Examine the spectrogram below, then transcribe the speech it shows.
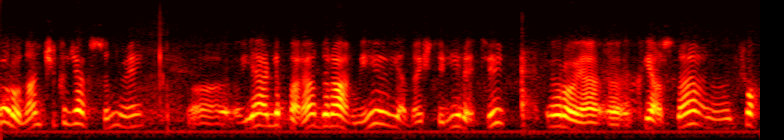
Euro'dan çıkacaksın ve e, yerli para drahmiyi ya da işte lireti Euro'ya e, kıyasla e, çok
